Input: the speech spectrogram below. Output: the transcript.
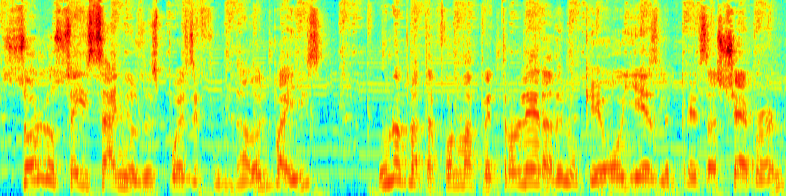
solo seis años después de fundado el país, una plataforma petrolera de lo que hoy es la empresa Chevron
